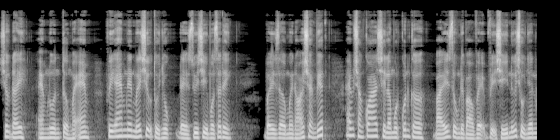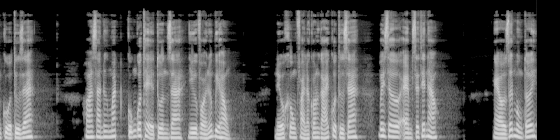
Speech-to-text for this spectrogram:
Trước đây, em luôn tưởng mẹ em vì em nên mới chịu tủi nhục để duy trì một gia đình. Bây giờ mới nói cho em biết, em chẳng qua chỉ là một quân cờ bà ấy dùng để bảo vệ vị trí nữ chủ nhân của Từ gia. Hóa ra nước mắt cũng có thể tuôn ra như vòi nước bị hỏng. Nếu không phải là con gái của Từ gia, bây giờ em sẽ thế nào? Nghèo rất mùng tơi,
